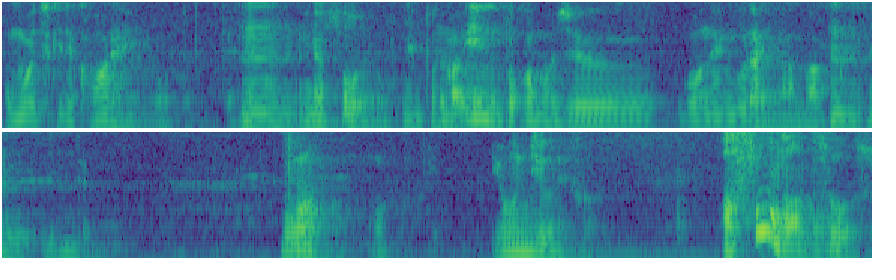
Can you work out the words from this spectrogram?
思いつきで変われへんよとうん。いやそうよ。本当だからに犬とかも15年ぐらいやマックスいっても、僕なんか？40年ですか？あそうなの？そうです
